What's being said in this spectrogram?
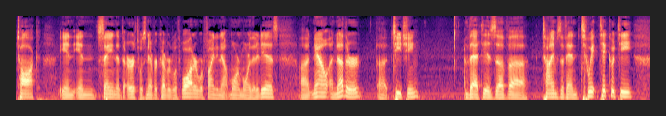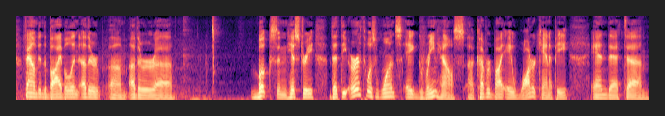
talk in in saying that the Earth was never covered with water. We're finding out more and more that it is. Uh, now another uh, teaching that is of times of antiquity, found in the Bible and other um, other books and history, that the Earth was once a greenhouse uh, covered by a water canopy, and that um,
